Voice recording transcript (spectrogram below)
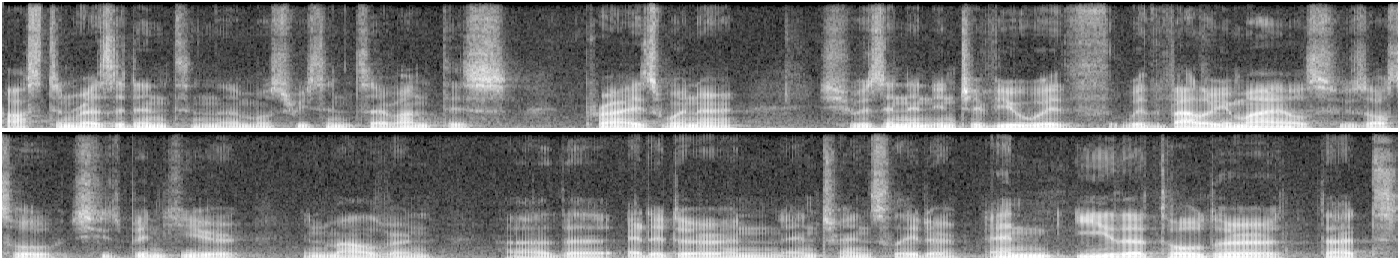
Austin resident and the most recent Cervantes Prize winner. She was in an interview with with Valerie Miles, who's also she's been here in Malvern, uh, the editor and, and translator. And Ida told her that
